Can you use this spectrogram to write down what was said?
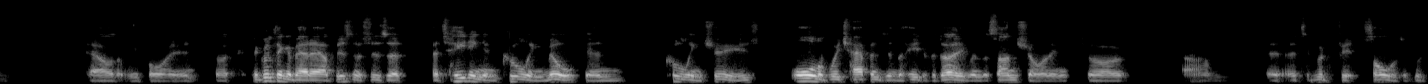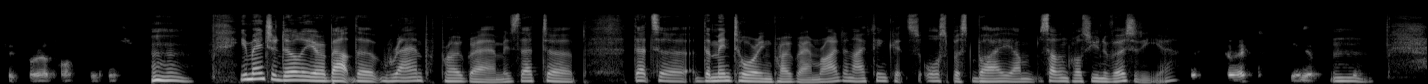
power that we buy in. So the good thing about our business is that it's heating and cooling milk and cooling cheese, all of which happens in the heat of the day when the sun's shining. So um, it's a good fit. Solar is a good fit for our type of business. Mm-hmm. You mentioned earlier about the RAMP program. Is that uh, that's uh, the mentoring program, right? And I think it's auspiced by um, Southern Cross University. Yeah, correct. Yep. Mm-hmm.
